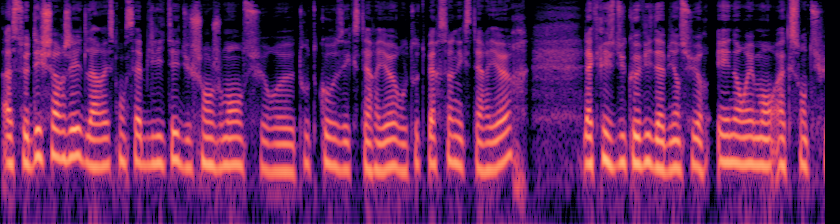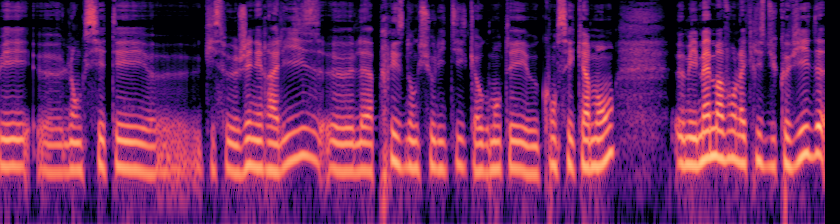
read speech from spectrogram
à se décharger de la responsabilité du changement sur euh, toute cause extérieure ou toute personne extérieure. La crise du Covid a bien sûr énormément accentué euh, l'anxiété euh, qui se généralise, la prise d'anxiolytiques a augmenté conséquemment. Mais même avant la crise du Covid,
